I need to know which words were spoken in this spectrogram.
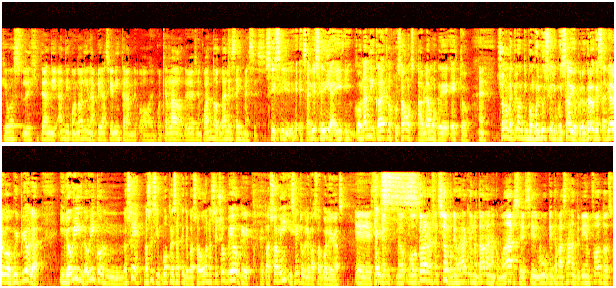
Que vos le dijiste a Andy, Andy, cuando alguien la pega así en Instagram o en cualquier lado de vez en cuando, dale seis meses. sí, sí, eh, salió ese día y, y con Andy cada vez que nos cruzamos hablamos de esto. Eh. Yo no me creo un tipo muy lúcido ni muy sabio, pero creo que salió algo muy piola. Y lo vi, lo vi con, no sé, no sé si vos pensás que te pasó a vos, no sé, yo veo que me pasó a mí y siento que le pasó a colegas. Eh, Que sí, hay- me, me- me gustó la reflexión porque es verdad que uno tarda en acomodarse, decir, uh, ¿qué está pasando? Te piden fotos.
